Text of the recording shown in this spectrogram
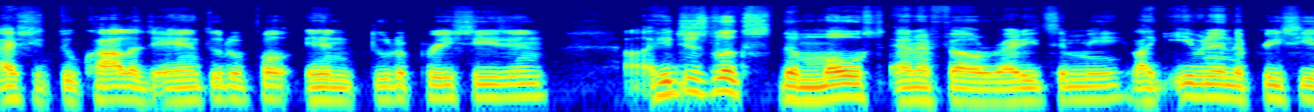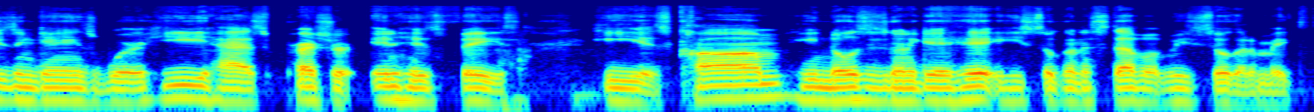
actually through college and through the po- in through the preseason, uh, he just looks the most NFL ready to me. Like even in the preseason games where he has pressure in his face, he is calm. He knows he's going to get hit. He's still going to step up. He's still going to make the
